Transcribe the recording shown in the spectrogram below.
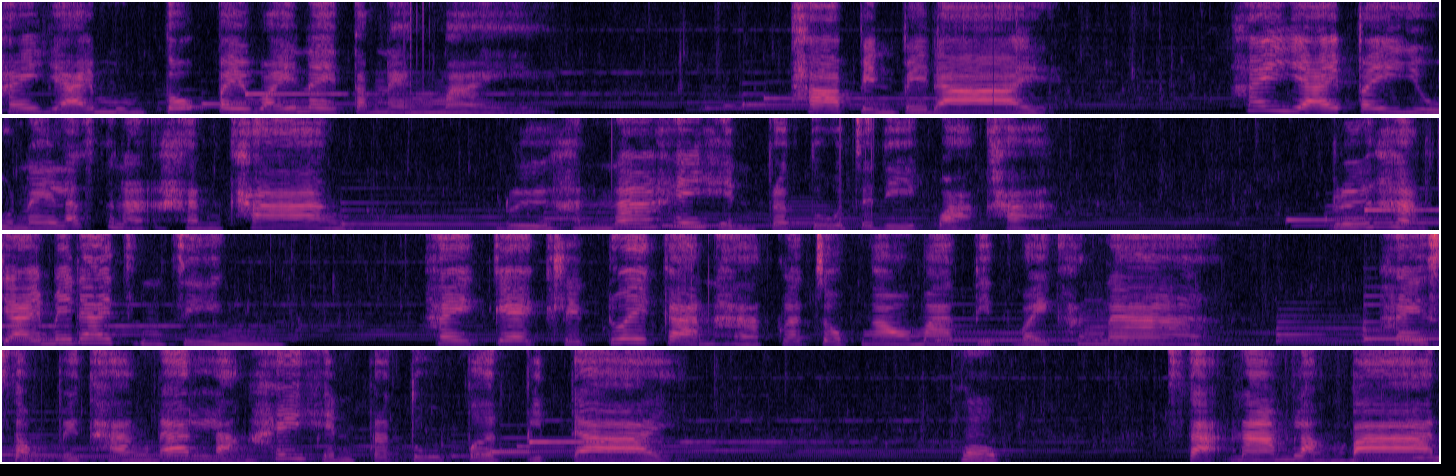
ให้ย้ายมุมโต๊ะไปไว้ในตำแหน่งใหม่ ถ้าเป็นไปได้ ให้ย้ายไปอยู่ในลักษณะหันข้าง หรือหันหน้าให้เห็นประตูจะดีกว่าค่ะ หรือหากย้ายไม่ได้จริงๆ ให้แก้เคล็ดด้วยการหากระจกเงามาติดไว้ข้างหน้า ให้ส่องไปทางด้านหลังให้เห็นประตูเปิดปิดได้ 6. สระน้ำหลังบ้าน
